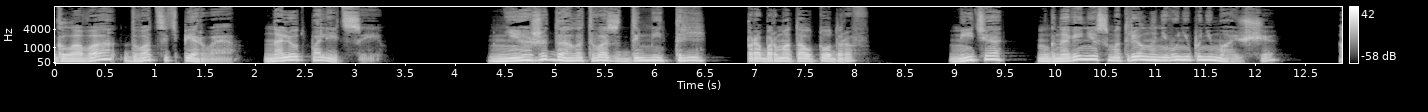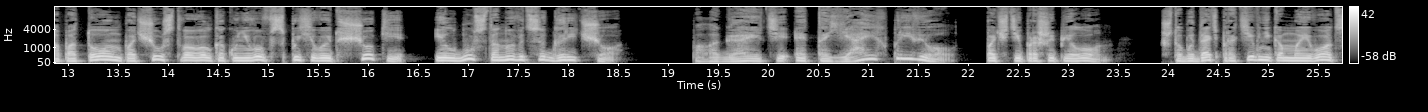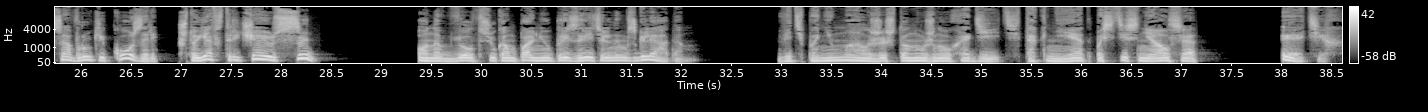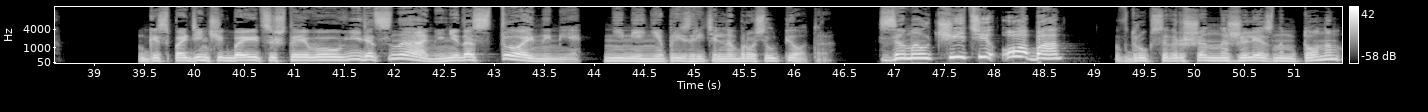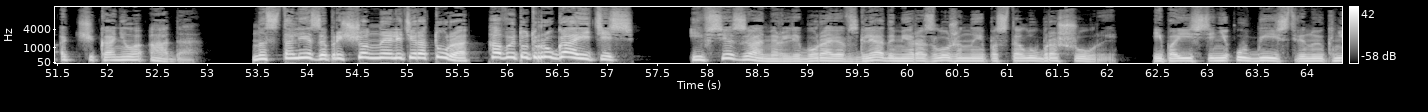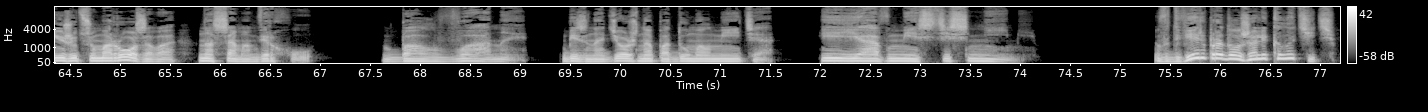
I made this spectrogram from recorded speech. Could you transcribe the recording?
Глава двадцать первая. Налет полиции. «Не ожидал от вас, Дмитрий», — пробормотал Тодоров. Митя мгновение смотрел на него непонимающе, а потом почувствовал, как у него вспыхивают щеки и лбу становится горячо. «Полагаете, это я их привел?» — почти прошипел он. «Чтобы дать противникам моего отца в руки козырь, что я встречаюсь с...» Он обвел всю компанию презрительным взглядом. Ведь понимал же, что нужно уходить. Так нет, постеснялся этих. Господинчик боится, что его увидят с нами, недостойными, не менее презрительно бросил Петр. «Замолчите оба!» Вдруг совершенно железным тоном отчеканила Ада. «На столе запрещенная литература, а вы тут ругаетесь!» И все замерли, буравя взглядами разложенные по столу брошюры и поистине убийственную книжицу Морозова на самом верху. «Болваны!» — безнадежно подумал Митя. «И я вместе с ними». В дверь продолжали колотить.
